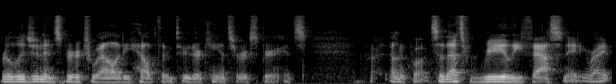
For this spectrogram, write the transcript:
religion and spirituality helped them through their cancer experience. Unquote. So that's really fascinating, right?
